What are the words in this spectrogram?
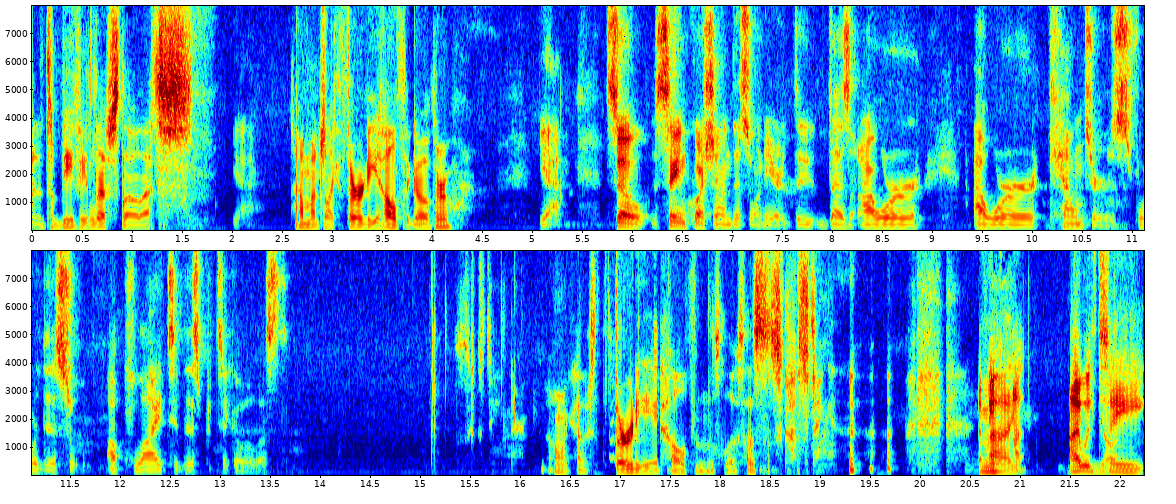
it's a beefy list though. That's Yeah. how much like 30 health to go through. Yeah. So same question on this one here. Do, does our our counters for this apply to this particular list? 16. Oh my god, there's 38 health in this list. That's disgusting. I mean, Uh, I, I would go on. say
